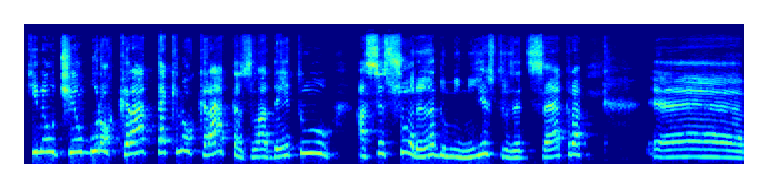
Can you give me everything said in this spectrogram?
que não tinham burocratas, tecnocratas lá dentro assessorando ministros, etc. É,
